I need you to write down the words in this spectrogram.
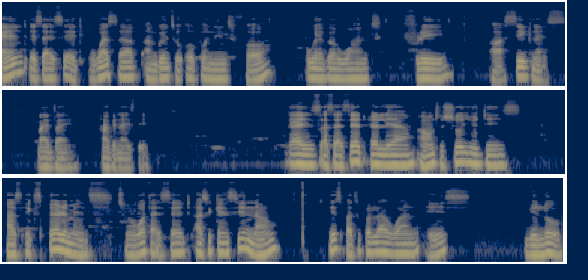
And as I said, WhatsApp, I'm going to open it for whoever wants free uh, signals. Bye bye. Have a nice day. Guys, as I said earlier, I want to show you this as experiments to what I said. As you can see now, this particular one is below.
